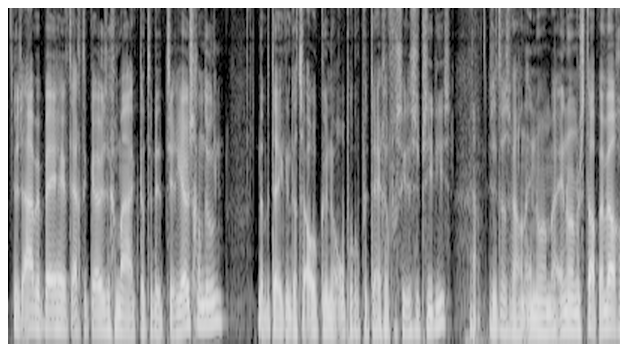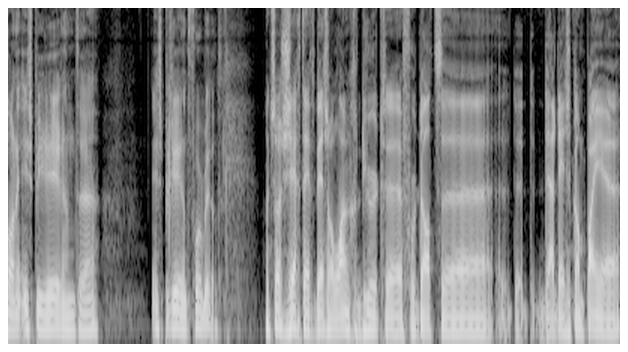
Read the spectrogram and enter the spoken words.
Dus ABP heeft echt de keuze gemaakt dat we dit serieus gaan doen. Dat betekent dat ze ook kunnen oproepen tegen fossiele subsidies. Ja. Dus dit was wel een enorme, enorme stap. En wel gewoon een inspirerend, eh, inspirerend voorbeeld. Want zoals je zegt, het heeft best wel lang geduurd eh, voordat eh, de, de- ja, deze campagne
